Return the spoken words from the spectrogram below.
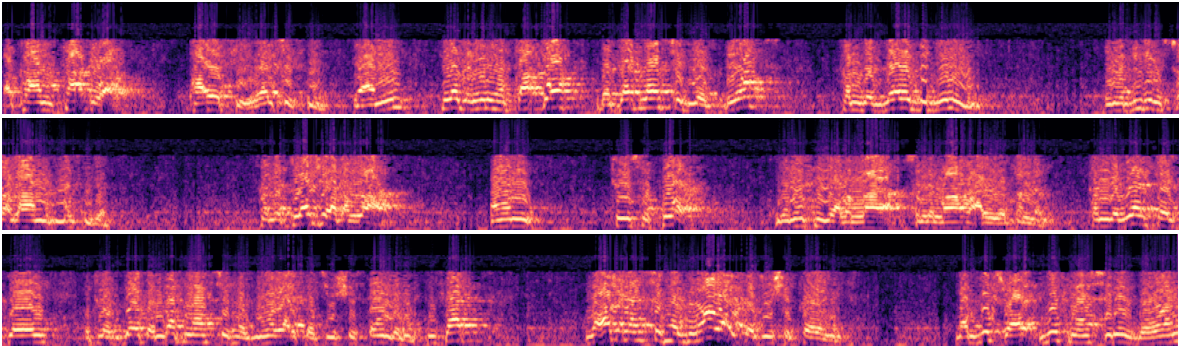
upon taqwa, piety, righteousness. Yani, here the meaning of taqwa, that that masjid was built from the very beginning in obedience to Allah and His Messenger. For the pleasure of Allah and to support the Messenger of Allah alayhi wa sallam. From the very first day it was built and that masjid has no right that you should stand in it. In fact, the other masjid has no right that you should pray in it. But this right, this masjid is the one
